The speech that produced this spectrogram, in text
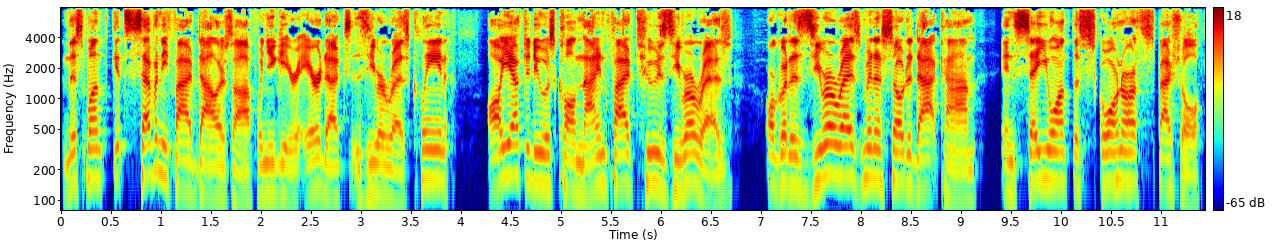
And this month, get $75 off when you get your air ducts Zerorez clean. All you have to do is call 952 Zerorez or go to zerorezminnesota.com and say you want the Score North special.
